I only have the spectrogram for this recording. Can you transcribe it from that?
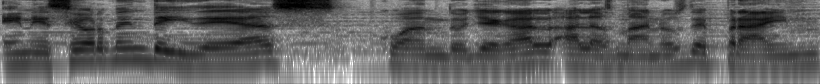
En ese orden de ideas, cuando llega a las manos de Prime,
